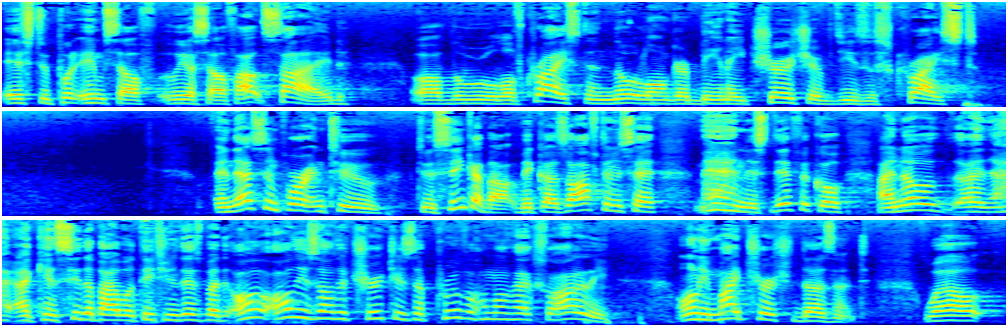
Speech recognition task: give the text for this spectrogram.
is to put himself yourself outside of the rule of Christ and no longer being a church of Jesus Christ. And that's important to, to think about because often we say, man, it's difficult. I know I, I can see the Bible teaching this, but all, all these other churches approve of homosexuality. Only my church doesn't. Well,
